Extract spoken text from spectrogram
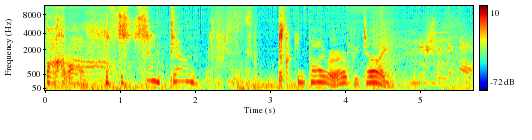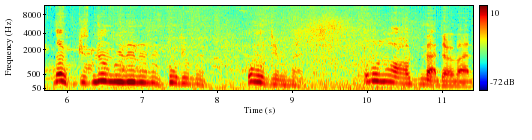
Fuck off! It's the same damn fucking pyro every time. No, no, no, no, no, no. Come on, Demo Man. Come on, Demo Man. Come on, oh, that Demo Man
